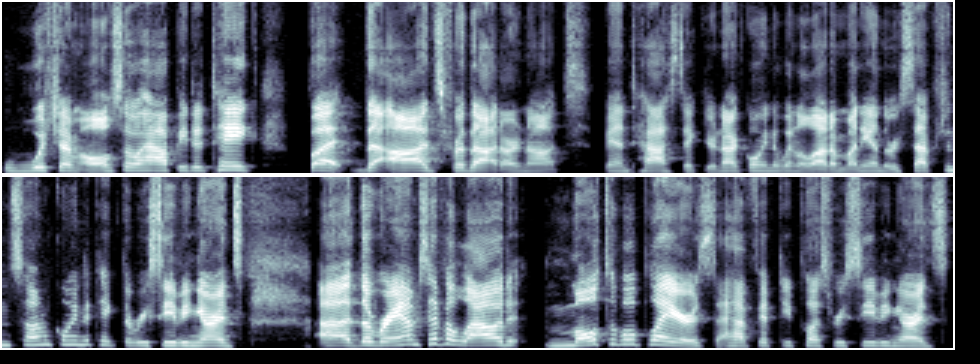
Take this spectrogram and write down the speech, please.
which I'm also happy to take but the odds for that are not fantastic. You're not going to win a lot of money on the reception. So I'm going to take the receiving yards. Uh, the Rams have allowed multiple players to have 50 plus receiving yards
